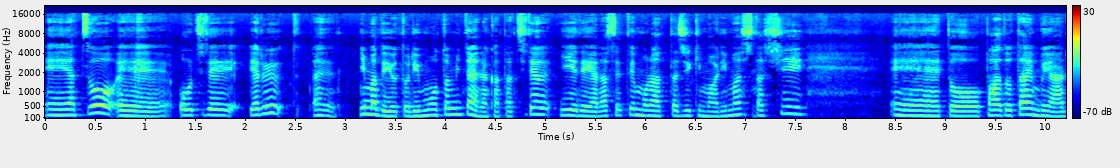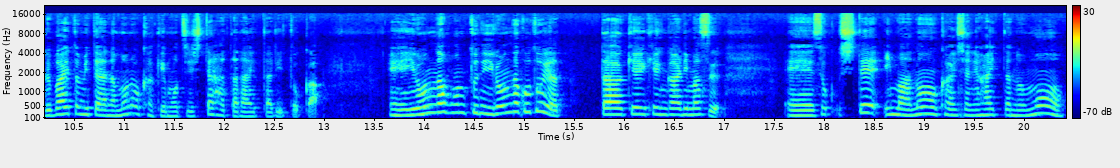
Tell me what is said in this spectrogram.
えやつを、えー、お家でやる、え今で言うとリモートみたいな形で家でやらせてもらった時期もありましたし、えーとパートタイムやアルバイトみたいなものを掛け持ちして働いたりとか、えー、いろんな本当にいろんなことをやった経験があります。えー、そして今の会社に入ったのも、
